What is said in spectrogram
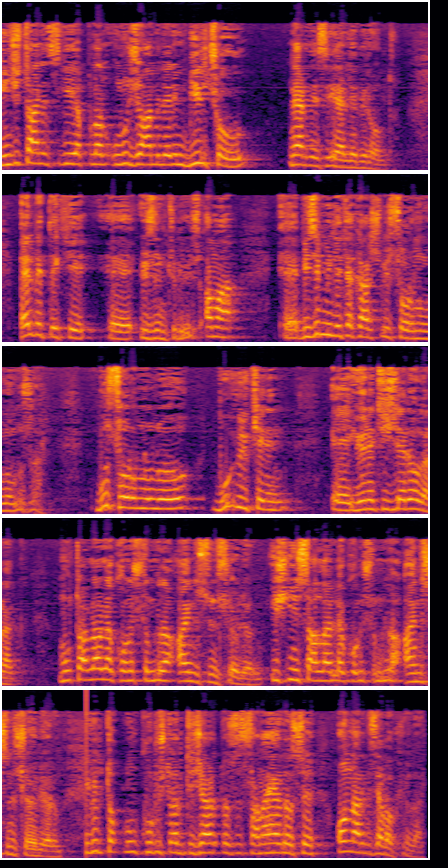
İnci Tanesi gibi yapılan ulu camilerin birçoğu neredeyse yerle bir oldu. Elbette ki e, üzüntülüyüz ama e, bizim millete karşı bir sorumluluğumuz var. Bu sorumluluğu bu ülkenin e, yöneticileri olarak muhtarlarla konuştuğumda da aynısını söylüyorum. İş insanlarıyla konuştuğumda da aynısını söylüyorum. Sivil toplum kuruluşları, ticaret odası, sanayi odası onlar bize bakıyorlar.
